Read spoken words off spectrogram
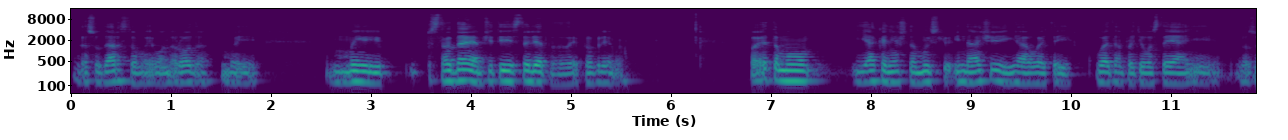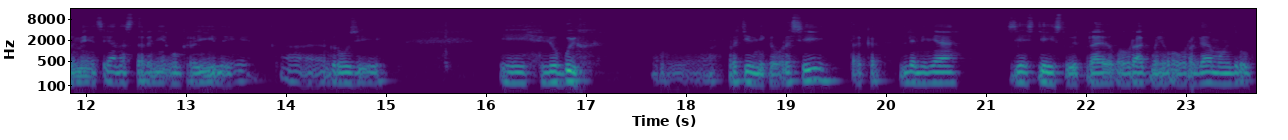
государства, моего народа. Мы, мы страдаем 400 лет от этой проблемы. Поэтому я, конечно, мыслю иначе. Я в, этой, в этом противостоянии, разумеется, я на стороне Украины, а, Грузии, и любых э, противников России, так как для меня здесь действует правило «враг моего врага, мой друг».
